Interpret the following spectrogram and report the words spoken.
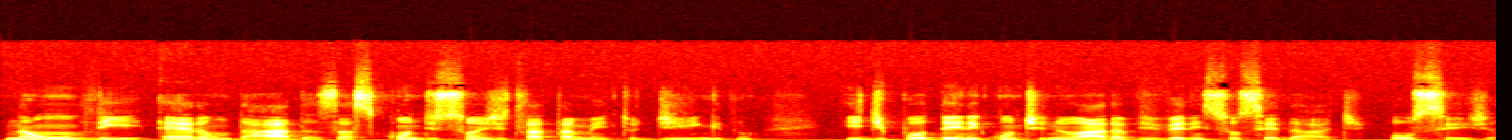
não lhe eram dadas as condições de tratamento digno e de poderem continuar a viver em sociedade, ou seja,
